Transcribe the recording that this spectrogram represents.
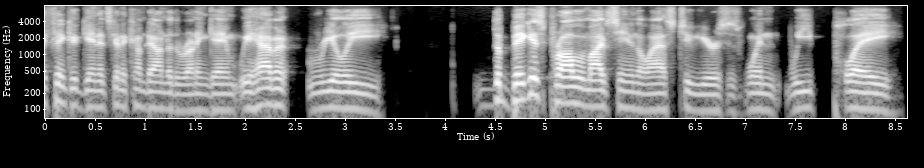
I think again it's going to come down to the running game. We haven't really. The biggest problem I've seen in the last two years is when we play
